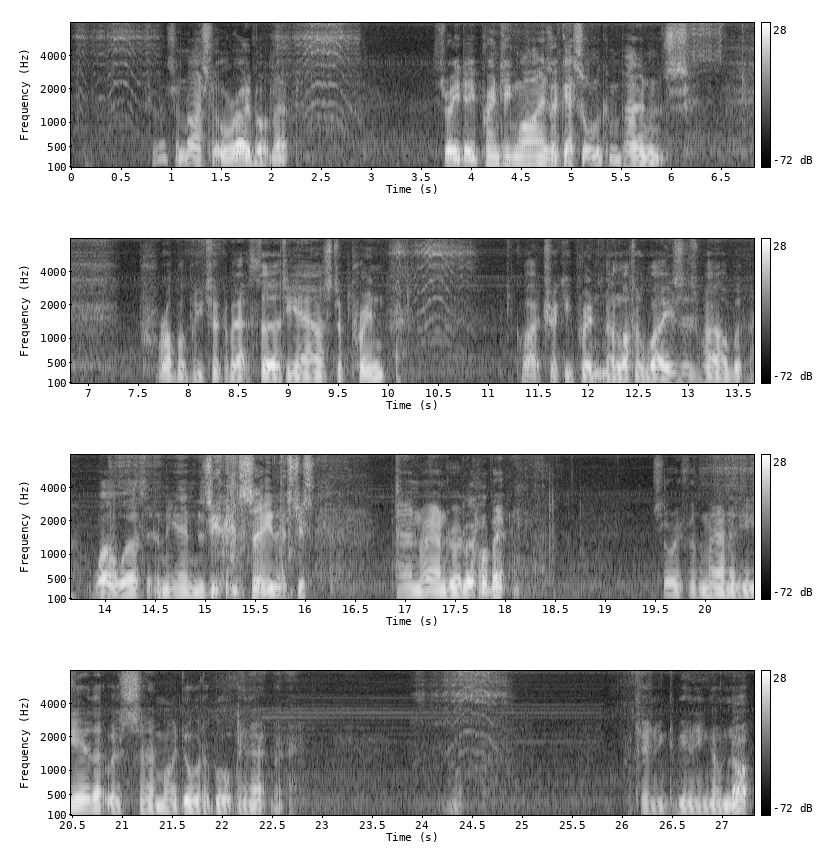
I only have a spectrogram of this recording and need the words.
So that's a nice little robot that. 3D printing wise, I guess all the components probably took about 30 hours to print. Quite a tricky print in a lot of ways as well but well worth it in the end as you can see. Let's just pan round her a little bit. Sorry for the man of the year. That was uh, my daughter bought me that but not pretending to be anything I'm not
